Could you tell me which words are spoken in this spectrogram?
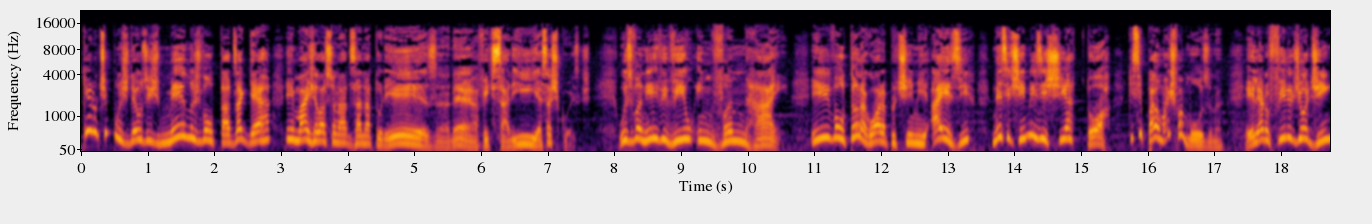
que eram tipo os deuses menos voltados à guerra e mais relacionados à natureza, né, à feitiçaria, essas coisas. Os Vanir viviam em Vanheim, e voltando agora pro time Aesir, nesse time existia Thor, que esse pai é o mais famoso, né? Ele era o filho de Odin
